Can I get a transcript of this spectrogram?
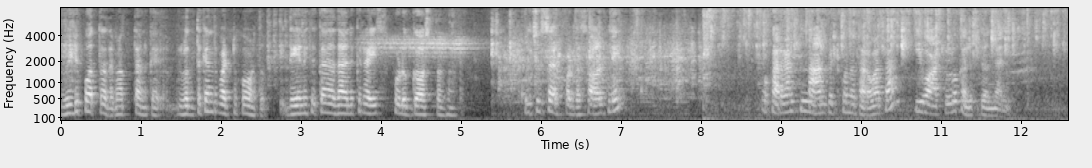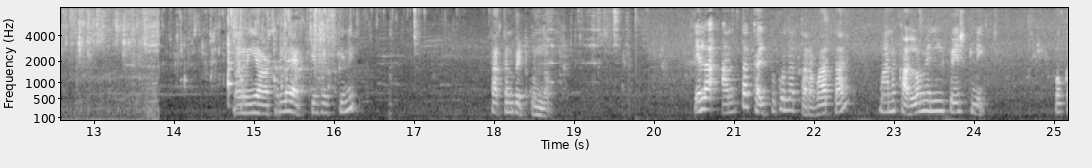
విడిపోతుంది మొత్తానికి. లొద్ద కింద పట్టుకోవద్దు. దేనికి దానికి రైస్ పొడుగ్గా వస్తుంది. కొంచెం సరిపడదు. సాల్ట్ని ఒక అరగంట నానబెట్టుకున్న తర్వాత ఈ వాటర్లో కలుపుతుంది దాన్ని. మనం ఈ వాటర్లో యాడ్ చేసేసుకుని పక్కన పెట్టుకుందాం. ఇలా అంతా కలుపుకున్న తర్వాత మన కల్లం వెల్లుల్లి పేస్ట్ని ఒక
